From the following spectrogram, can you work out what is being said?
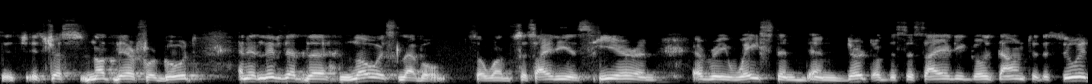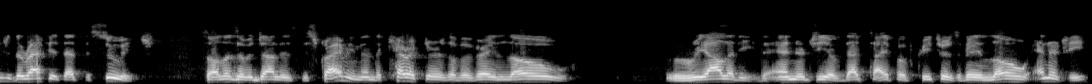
it's just not there for good and it lives at the lowest level. So when society is here and every waste and, and dirt of the society goes down to the sewage, the rat is at the sewage. So Allah is describing then the characters of a very low reality, the energy of that type of creature is a very low energy.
